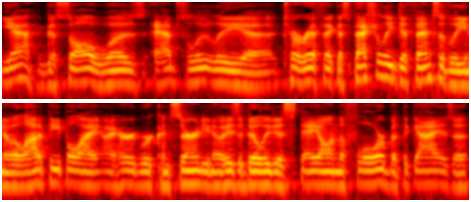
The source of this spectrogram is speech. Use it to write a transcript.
Yeah, Gasol was absolutely uh, terrific, especially defensively. You know, a lot of people I, I, heard were concerned, you know, his ability to stay on the floor, but the guy is a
